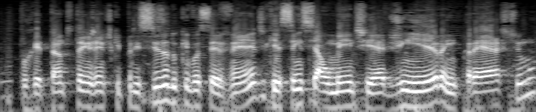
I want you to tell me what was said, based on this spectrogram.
Né? Porque tanto tem gente que precisa do que você vende, que essencialmente é dinheiro, é empréstimo,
